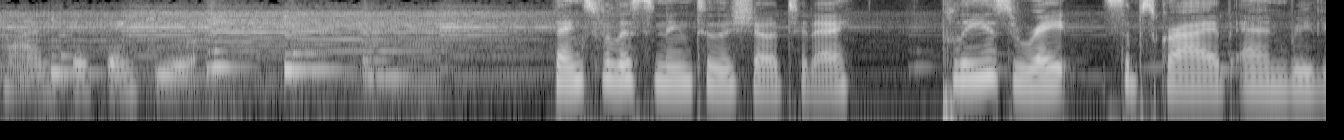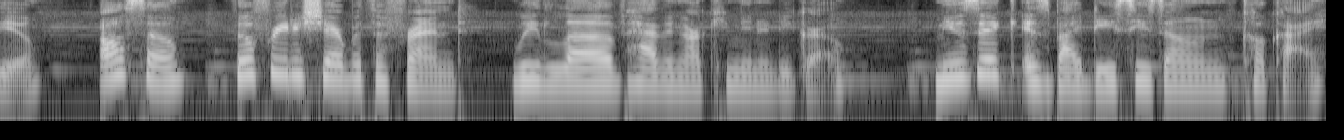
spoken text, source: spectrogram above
time, so thank you. Thanks for listening to the show today. Please rate, subscribe, and review. Also, feel free to share with a friend. We love having our community grow. Music is by DC's own Kokai.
